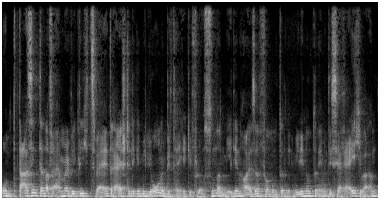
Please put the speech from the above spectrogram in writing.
Und da sind dann auf einmal wirklich zwei, dreistellige Millionenbeträge geflossen an Medienhäuser von Unterne Medienunternehmen, die sehr reich waren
